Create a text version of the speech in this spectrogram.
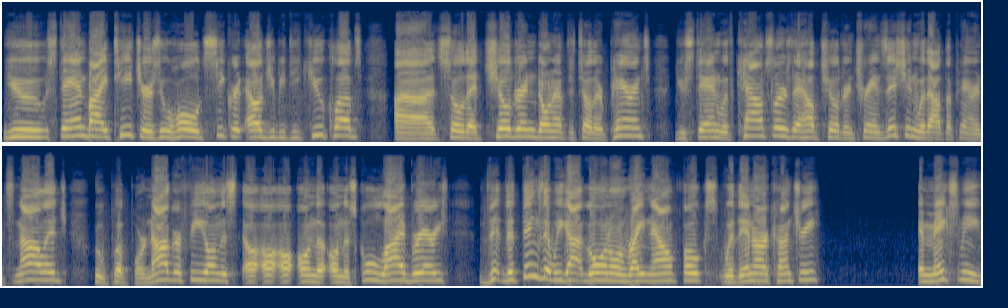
You stand by teachers who hold secret LGBTQ clubs uh, so that children don't have to tell their parents. You stand with counselors that help children transition without the parents' knowledge, who put pornography on the uh, uh, on the on the school libraries. The, the things that we got going on right now, folks, within our country, it makes me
